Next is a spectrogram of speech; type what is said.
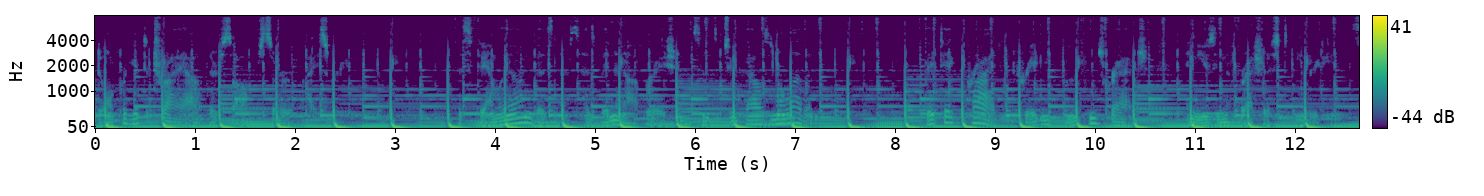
don't forget to try out their soft serve ice cream. This family owned business has been in operation since 2011 they take pride in creating food from scratch and using the freshest ingredients.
